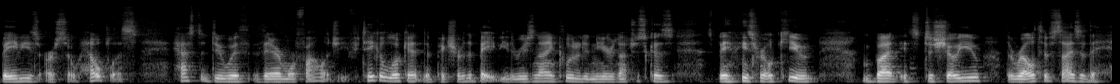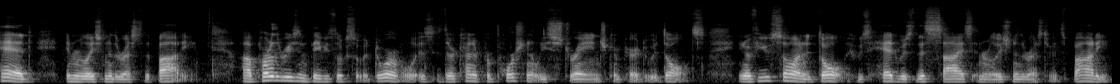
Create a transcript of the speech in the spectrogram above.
babies are so helpless has to do with their morphology. If you take a look at the picture of the baby, the reason I included it in here is not just because this baby's real cute, but it's to show you the relative size of the head in relation to the rest of the body. Uh, part of the reason babies look so adorable is they're kind of proportionately strange compared to adults. You know, if you saw an adult whose head was this size in relation to the rest of its body,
